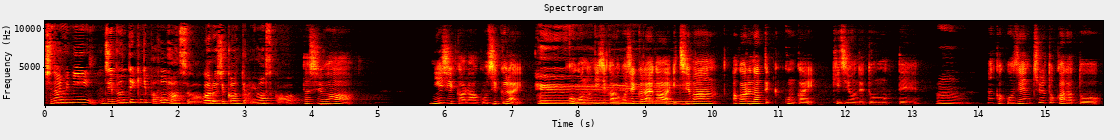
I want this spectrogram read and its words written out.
ちなみに自分的にパフォーマンスが上がる時間ってありますか？私は2時から5時くらい。午後の2時から5時くらいが一。番上がるなって今回記事読んでて思ってうん。なんか午前中とかだと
